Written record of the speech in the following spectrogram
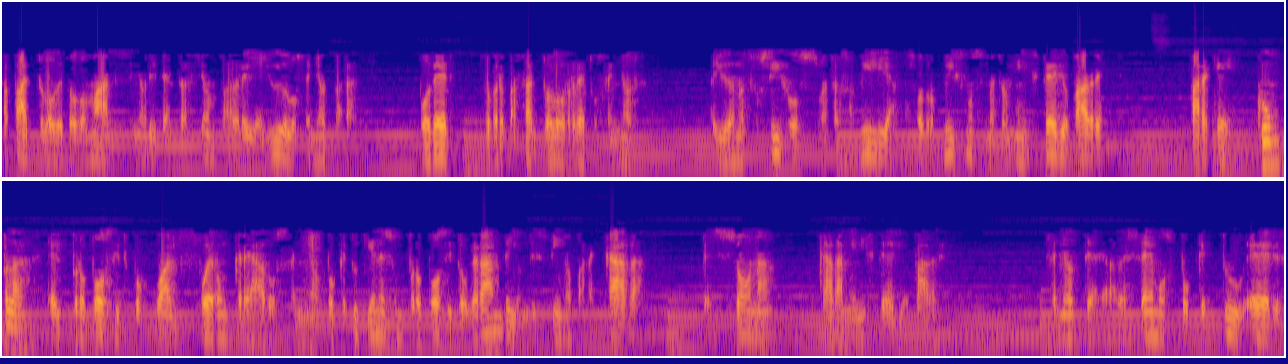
Apártalo de todo mal, Señor, y tentación, Padre, y ayúdalo, Señor, para poder sobrepasar todos los retos, Señor. Ayuda a nuestros hijos, nuestra familia, nosotros mismos, nuestro ministerio, Padre, para que cumpla el propósito por cual fueron creados, Señor, porque tú tienes un propósito grande y un destino para cada persona, cada ministerio, Padre. Señor, te agradecemos porque tú eres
